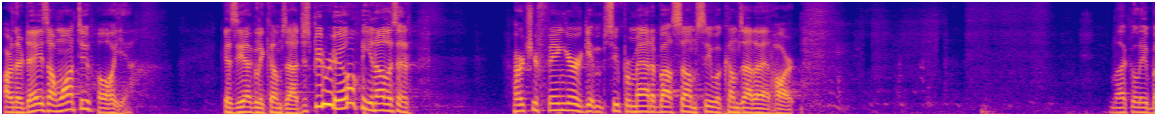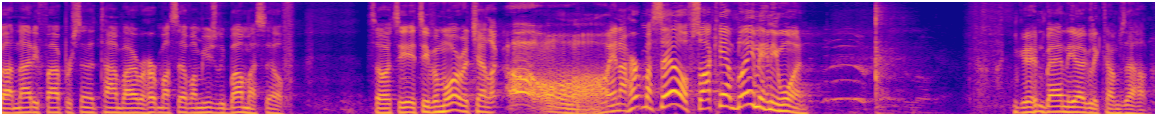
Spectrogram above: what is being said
Are there days I want to? Oh, yeah. Because the ugly comes out. Just be real. You know, listen, hurt your finger or get super mad about something, see what comes out of that heart. Luckily, about 95% of the time I ever hurt myself, I'm usually by myself. So it's, it's even more of a challenge like, oh, and I hurt myself, so I can't blame anyone. Good and bad and the ugly comes out.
